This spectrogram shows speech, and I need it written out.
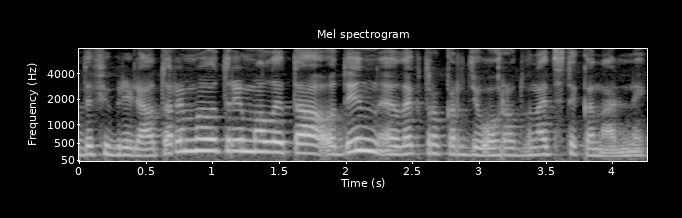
дефібрилятори ми отримали та один електрокардіограф 12-канальний.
